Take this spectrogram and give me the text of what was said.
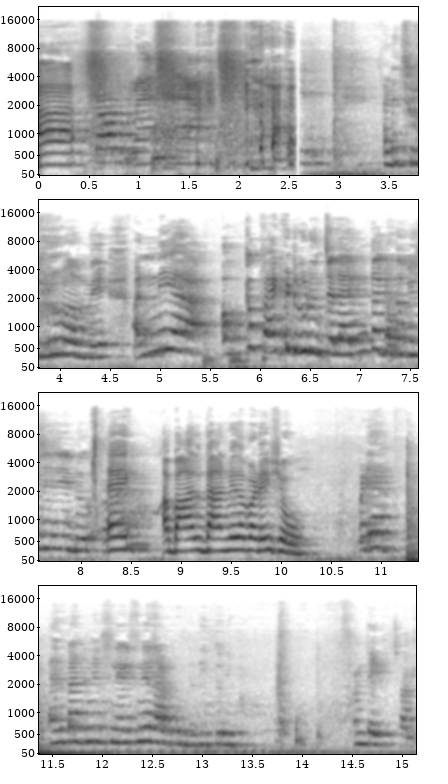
ఆ, అంటే చూడు మమ్మీ అన్ని ఒక్క ప్యాకెట్ కూడా ఉంచాలి. ఎంత గత ఏయ్ ఆ బాల్ దాని మీద పడేసావు. పడే ఎందుకంటే నేను స్నేక్ స్నేక్ ఆడుకుంటా దీంతో. అంతే చాలు.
